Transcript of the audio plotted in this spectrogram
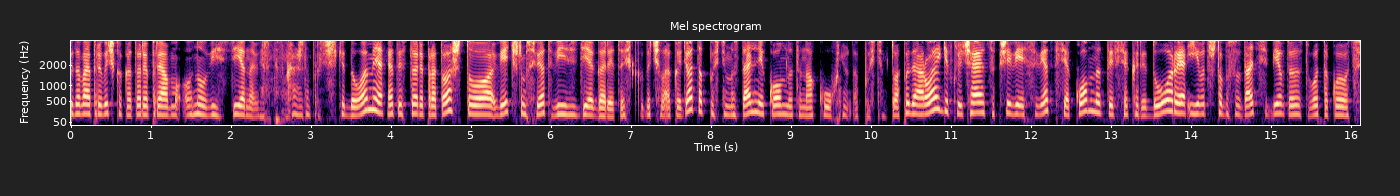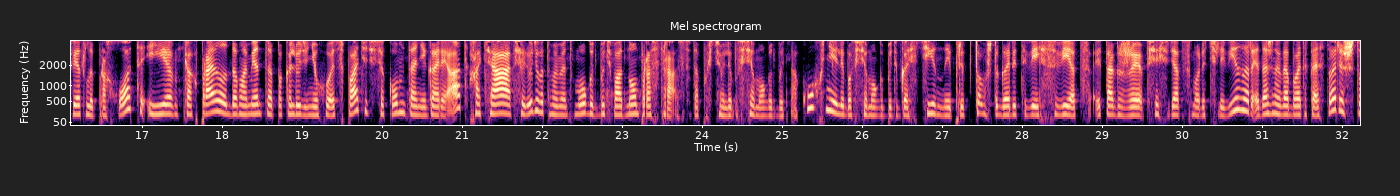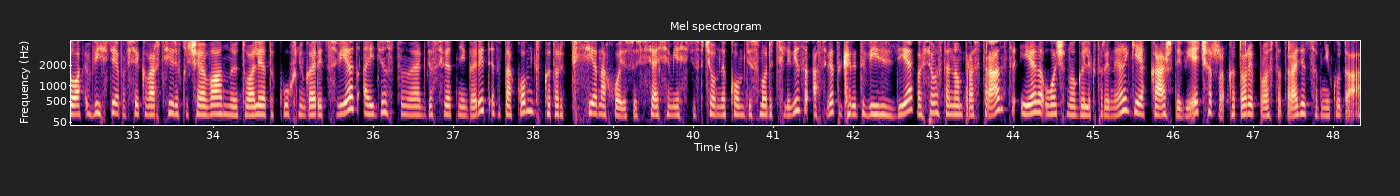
бытовая привычка, которая прям, ну, везде, наверное, в каждом практически доме, это история про то, что вечером свет везде горит. То есть, когда человек идет, допустим, из дальней комнаты на кухню, допустим, то по дороге включаются вообще весь свет, все комнаты, все коридоры, и вот чтобы создать себе вот этот вот такой вот светлый проход, и, как правило, до момента, пока люди не уходят спать, эти все комнаты, они горят, хотя все люди в этот момент могут быть в одном пространстве, допустим, либо все могут быть на кухне, либо все могут быть в гостиной, при том, что горит весь свет, и также все сидят и смотрят телевизор, и даже иногда бывает такая история, что везде по всей квартире, включая ванную, туалет кухню, горит свет, а единственное, где свет не горит, это та комната, в которой все находятся, то есть вся семья сидит в темной комнате, смотрит телевизор, а свет горит везде, во всем остальном пространстве, и это очень много электроэнергии каждый вечер, который просто тратится в никуда.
